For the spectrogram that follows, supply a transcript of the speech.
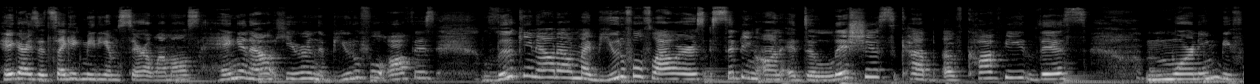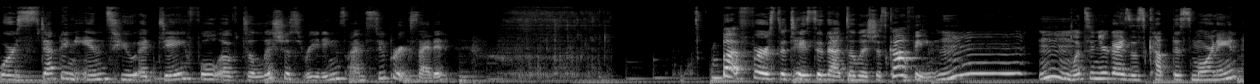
Hey guys, it's Psychic Medium Sarah Lemos hanging out here in the beautiful office, looking out on my beautiful flowers, sipping on a delicious cup of coffee this morning before stepping into a day full of delicious readings. I'm super excited. But first, a taste of that delicious coffee. Mmm, mm, what's in your guys' cup this morning?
